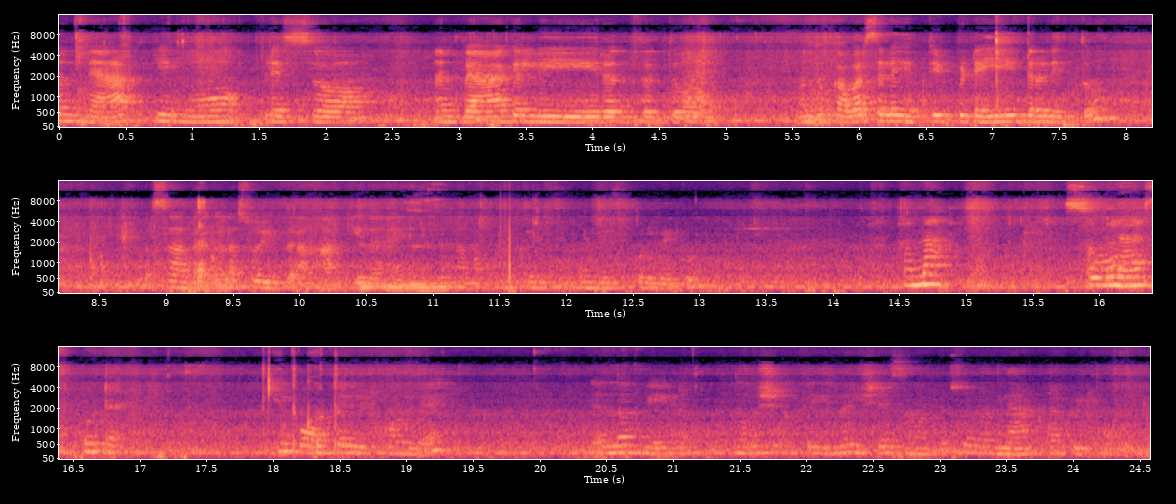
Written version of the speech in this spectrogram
ಒಂದು ನ್ಯಾಪ್ಕಿನ್ನು ಪ್ಲಸ್ ನನ್ನ ಬ್ಯಾಗಲ್ಲಿ ಇರೋಂಥದ್ದು ಒಂದು ಕವರ್ಸ್ ಎಲ್ಲ ಎತ್ತಿಟ್ಬಿಟ್ಟೆ ಈ ಇದರಲ್ಲಿತ್ತು ಹೊಸ ಬ್ಯಾಗಲ್ಲ ಸೊ ಈ ಥರ ಹಾಕಿದ್ದಾನೆ ನಮ್ಮ ಮಕ್ಕಳು ಕಲಿಸಿಕೊಂಡು ಇಟ್ಕೊಡ್ಬೇಕು ಅಮ್ಮ ಸೊ ಬಾಟಲ್ ಇಟ್ಕೊಂಡೆ. ಎಲ್ಲ ಬೇಡ ಅವಶ್ಯಕತೆ ಇಲ್ಲ ಇಷ್ಟೇ ಸಾಕು. ಸೊ ನಾನು ಲ್ಯಾಪ್ಟಾಪ್ ಇಟ್ಕೊಂಡಿದ್ದೆ.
